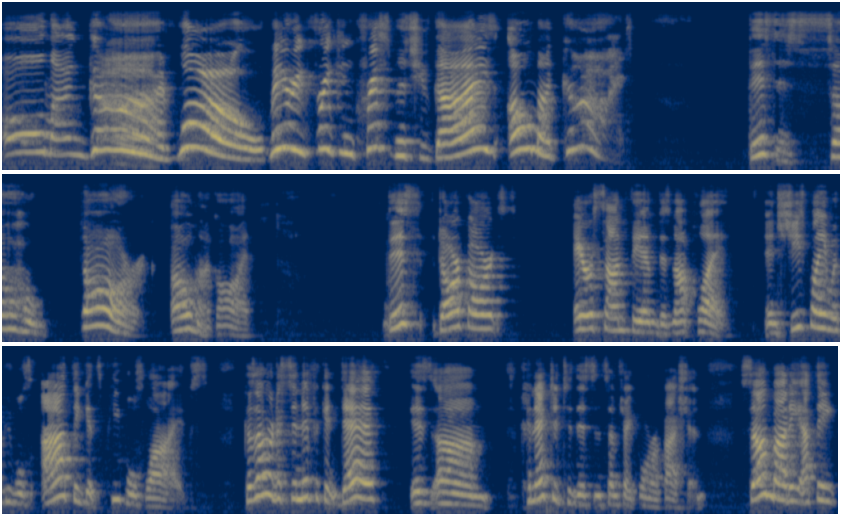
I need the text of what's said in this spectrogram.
Oh my God. Whoa. Merry freaking Christmas, you guys. Oh my God. This is so dark. Oh my God. This dark arts air sign femme does not play. And she's playing with people's, I think it's people's lives. Because I heard a significant death is um connected to this in some shape, form, or fashion. Somebody, I think,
